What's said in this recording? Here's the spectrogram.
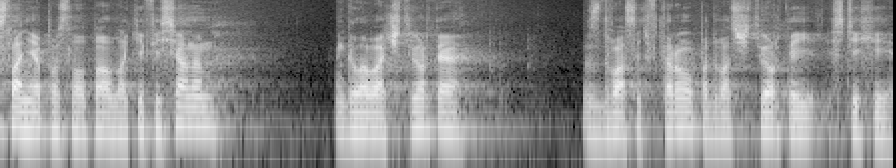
Послание апостола Павла к Ефесянам, глава 4, с 22 по 24 стихи.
